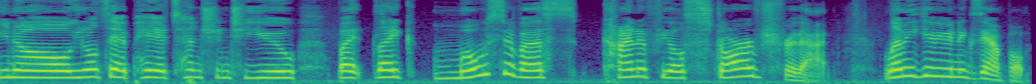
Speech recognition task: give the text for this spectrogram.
You know, you don't say I pay attention to you. But like most of us kind of feel starved for that. Let me give you an example.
